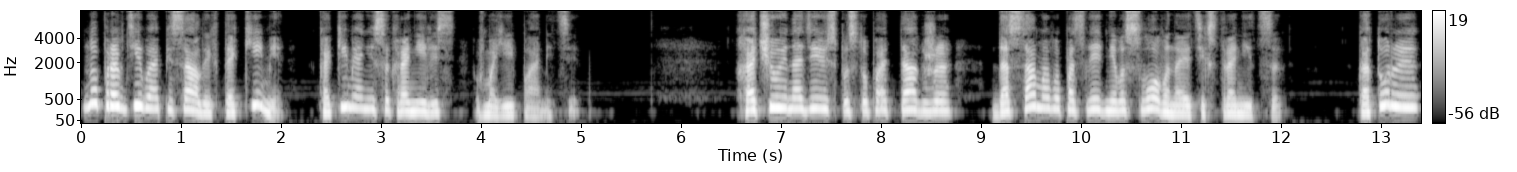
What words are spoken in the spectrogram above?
но правдиво описала их такими, какими они сохранились в моей памяти. Хочу и надеюсь поступать так же до самого последнего слова на этих страницах, которое,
